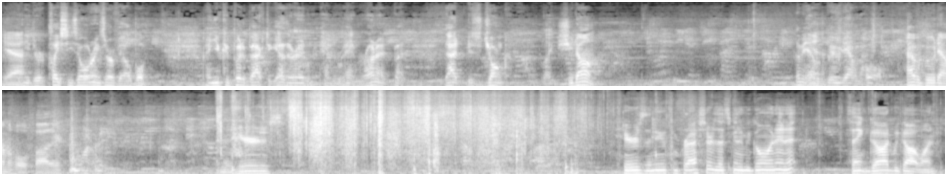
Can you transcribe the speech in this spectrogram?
Yeah. You need to replace these O-rings; they're available, and you can put it back together and, and, and run it. But that is junk. Like, She dumb. let me have Yeah. a boo down the hole. Have a boo down the hole, father. I want to And then here's here's the new compressor that's going to be going in it. Thank God we got one.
